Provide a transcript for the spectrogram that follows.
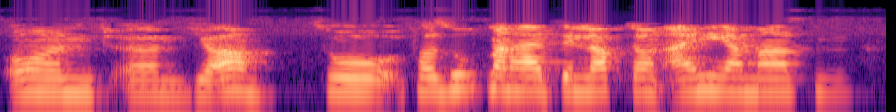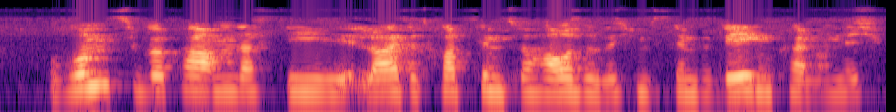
Und ähm, ja, so versucht man halt den Lockdown einigermaßen rumzubekommen, dass die Leute trotzdem zu Hause sich ein bisschen bewegen können und nicht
